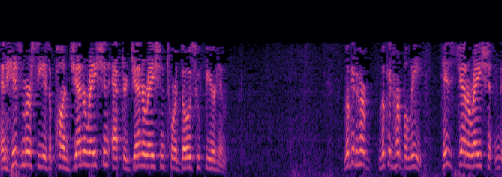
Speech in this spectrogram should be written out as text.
and his mercy is upon generation after generation toward those who fear him. Look at her, look at her belief. His generation,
